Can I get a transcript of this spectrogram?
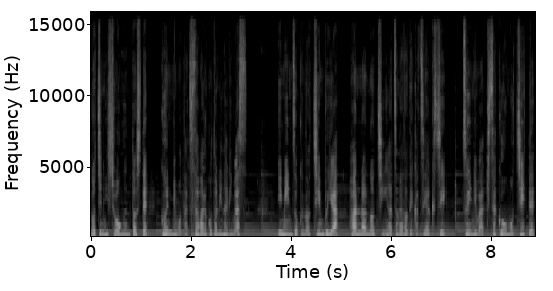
後に将軍として軍にも携わることになります。異民族の陳部や反乱の鎮圧などで活躍しついには奇策を用いて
